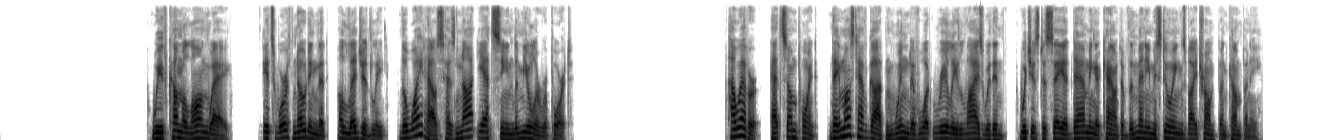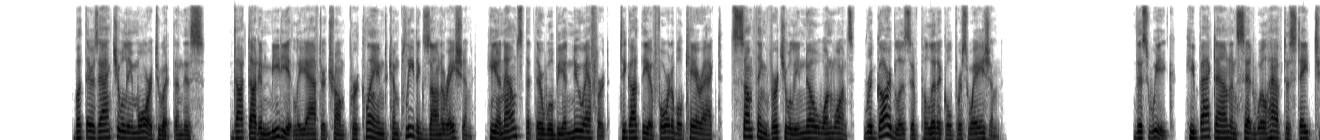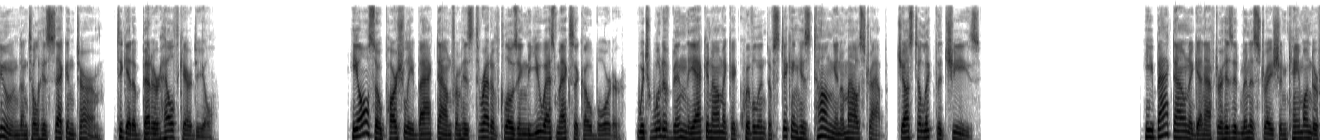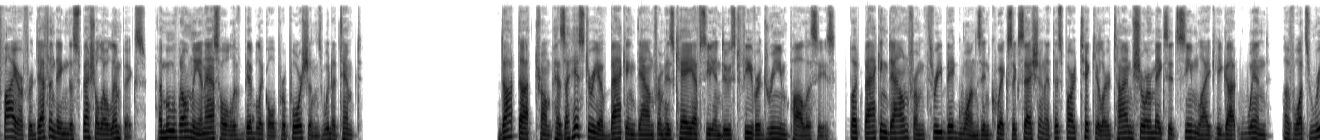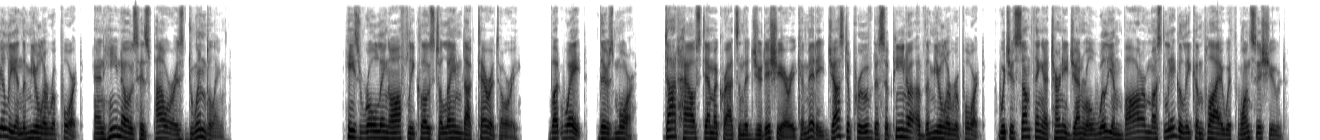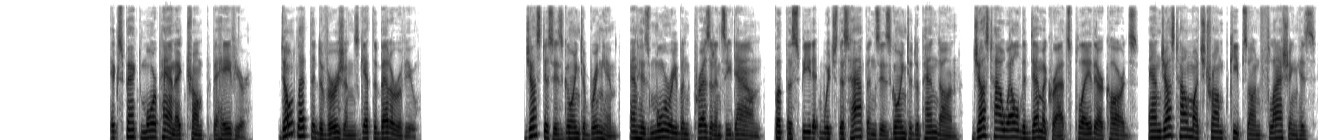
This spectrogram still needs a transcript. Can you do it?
We've come a long way. It's worth noting that, allegedly, the White House has not yet seen the Mueller report. However, at some point, they must have gotten wind of what really lies within, which is to say a damning account of the many misdoings by Trump and company. But there's actually more to it than this. Immediately after Trump proclaimed complete exoneration, he announced that there will be a new effort to gut the Affordable Care Act, something virtually no one wants, regardless of political persuasion. This week, he backed down and said we'll have to stay tuned until his second term to get a better healthcare deal. He also partially backed down from his threat of closing the US-Mexico border, which would have been the economic equivalent of sticking his tongue in a mousetrap just to lick the cheese. He backed down again after his administration came under fire for defending the Special Olympics, a move only an asshole of biblical proportions would attempt. Trump has a history of backing down from his KFC-induced fever dream policies but backing down from three big ones in quick succession at this particular time sure makes it seem like he got wind of what's really in the Mueller report and he knows his power is dwindling. He's rolling awfully close to lame duck territory. But wait, there's more. House Democrats in the Judiciary Committee just approved a subpoena of the Mueller report, which is something Attorney General William Barr must legally comply with once issued. Expect more panic Trump behavior. Don't let the diversions get the better of you. Justice is going to bring him and his moribund presidency down, but the speed at which this happens is going to depend on just how well the Democrats play their cards and just how much Trump keeps on flashing his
